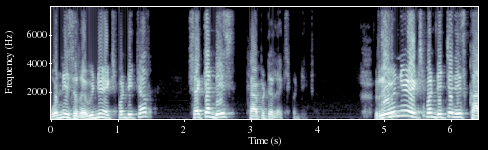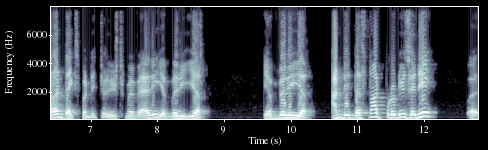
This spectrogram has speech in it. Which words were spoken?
One is revenue expenditure, second is capital expenditure. Revenue expenditure is current expenditure. It may vary every year. Every year. And it does not produce any uh,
